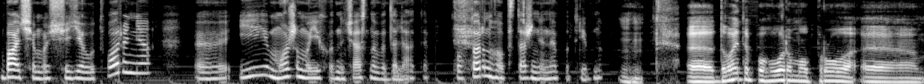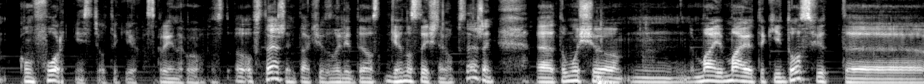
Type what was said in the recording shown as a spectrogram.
бачимо, що є утворення, е, і можемо їх одночасно видаляти. Повторного обстеження не потрібно. Угу. Е, давайте поговоримо про е, комфортність таких скринінгових обстежень, так чи взагалі діагност- діагностичних обстежень, е, тому що маю, маю такий досвід. Е,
